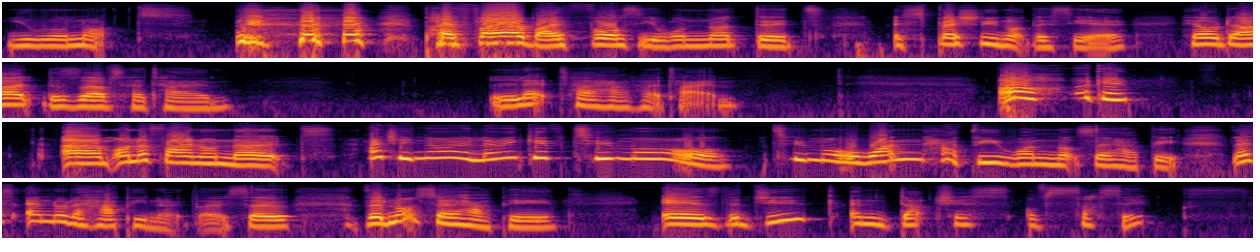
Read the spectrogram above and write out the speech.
You will not. by fire, by force, you will not do it. Especially not this year. Hilda deserves her time. Let her have her time. Oh, okay. Um, on a final note, actually no, let me give two more. Two more. One happy, one not so happy. Let's end on a happy note though. So the not so happy is the Duke and Duchess of Sussex.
